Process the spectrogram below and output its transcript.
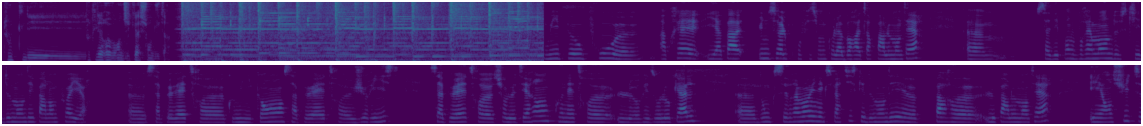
toutes les, toutes les revendications du terrain. Peu ou prou. euh, après, il n'y a pas une seule profession de collaborateur parlementaire. Euh, ça dépend vraiment de ce qui est demandé par l'employeur. Euh, ça peut être communicant, ça peut être juriste, ça peut être sur le terrain, connaître le réseau local. Donc c'est vraiment une expertise qui est demandée par le parlementaire. Et ensuite,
